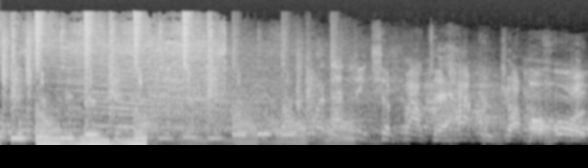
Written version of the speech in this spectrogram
When that thing's about to happen, drop a heartbeat.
